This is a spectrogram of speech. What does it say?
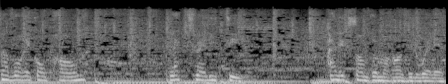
Savoir et comprendre l'actualité. Alexandre Morand-Villouellette.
